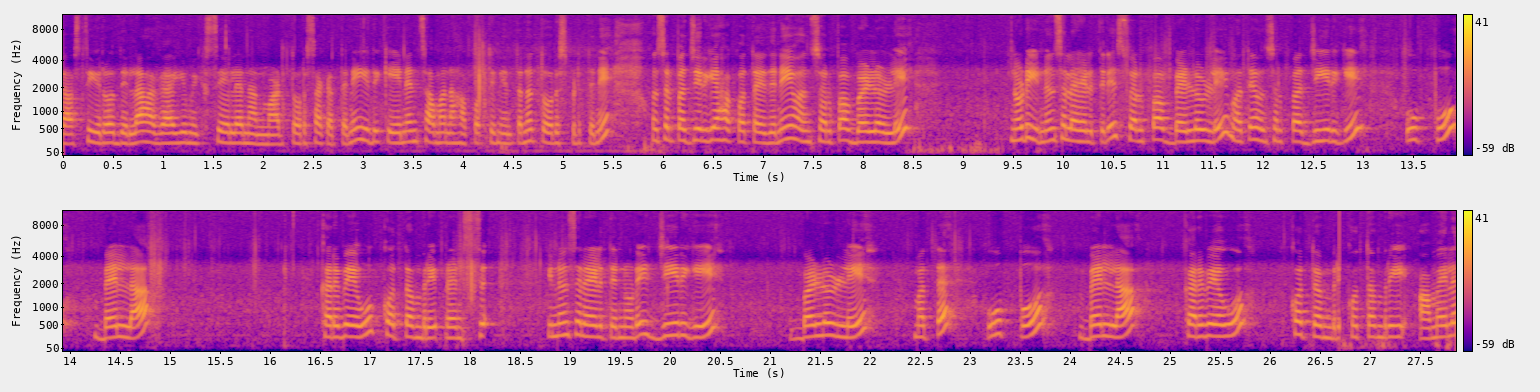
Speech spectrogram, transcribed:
ಜಾಸ್ತಿ ಇರೋದಿಲ್ಲ. ಹಾಗಾಗಿ ಮಿಕ್ಸಿಯಲ್ಲೇ ನಾನು ಮಾಡಿ ತೋರ್ಸಕತ್ತೀನಿ. ಇದಕ್ಕೆ ಏನೇನು ಸಾಮಾನು ಹಾಕೋತೀನಿ ಅಂತಲೂ ತೋರಿಸ್ಬಿಡ್ತೀನಿ. ಒಂದು ಸ್ವಲ್ಪ ಜೀರಿಗೆ ಹಾಕೋತಾ ಇದ್ದೀನಿ. ಒಂದು ಸ್ವಲ್ಪ ಬೆಳ್ಳುಳ್ಳಿ. ನೋಡಿ ಇನ್ನೊಂದು ಸಲ ಹೇಳ್ತೀನಿ. ಸ್ವಲ್ಪ ಬೆಳ್ಳುಳ್ಳಿ ಮತ್ತು ಒಂದು ಸ್ವಲ್ಪ ಜೀರಿಗೆ, ಉಪ್ಪು, ಬೆಲ್ಲ, ಕರಿಬೇವು, ಕೊತ್ತಂಬರಿ, ಫ್ರೆಂಡ್ಸ್. ಇನ್ನೊಂದು ಸಲ ಹೇಳ್ತೀನಿ ನೋಡಿ, ಜೀರಿಗೆ, ಬೆಳ್ಳುಳ್ಳಿ ಮತ್ತು ಉಪ್ಪು, ಬೆಲ್ಲ, ಕರಿಬೇವು, ಕೊತ್ತಂಬರಿ. ಕೊತ್ತಂಬರಿ ಆಮೇಲೆ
